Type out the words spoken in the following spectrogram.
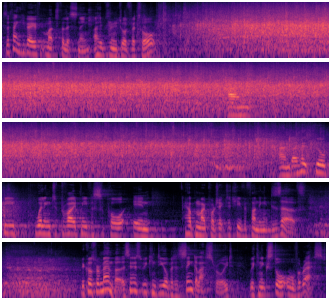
so thank you very much for listening. I hope you enjoyed the talk. And and I hope you'll be willing to provide me the support in helping my project achieve the funding it deserves. because remember, as soon as we can deorbit a single asteroid, we can extort all the rest.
